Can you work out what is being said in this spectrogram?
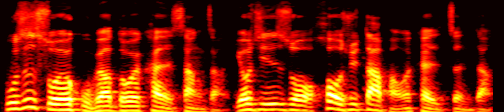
不是所有股票都会开始上涨，尤其是说后续大盘会开始震荡。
